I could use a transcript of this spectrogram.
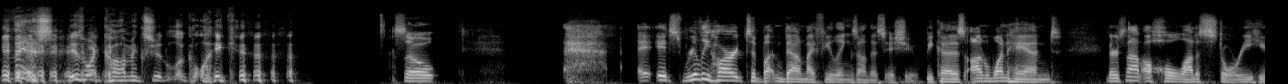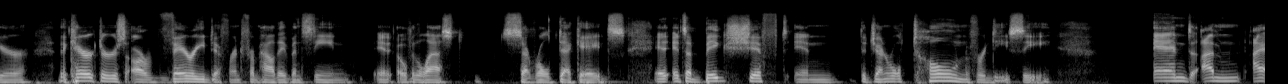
this is what comics should look like so it's really hard to button down my feelings on this issue because on one hand there's not a whole lot of story here. The characters are very different from how they've been seen in, over the last several decades. It, it's a big shift in the general tone for dc and i'm i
